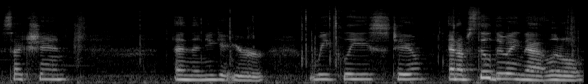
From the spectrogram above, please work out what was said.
section and then you get your weeklies too. And I'm still doing that little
